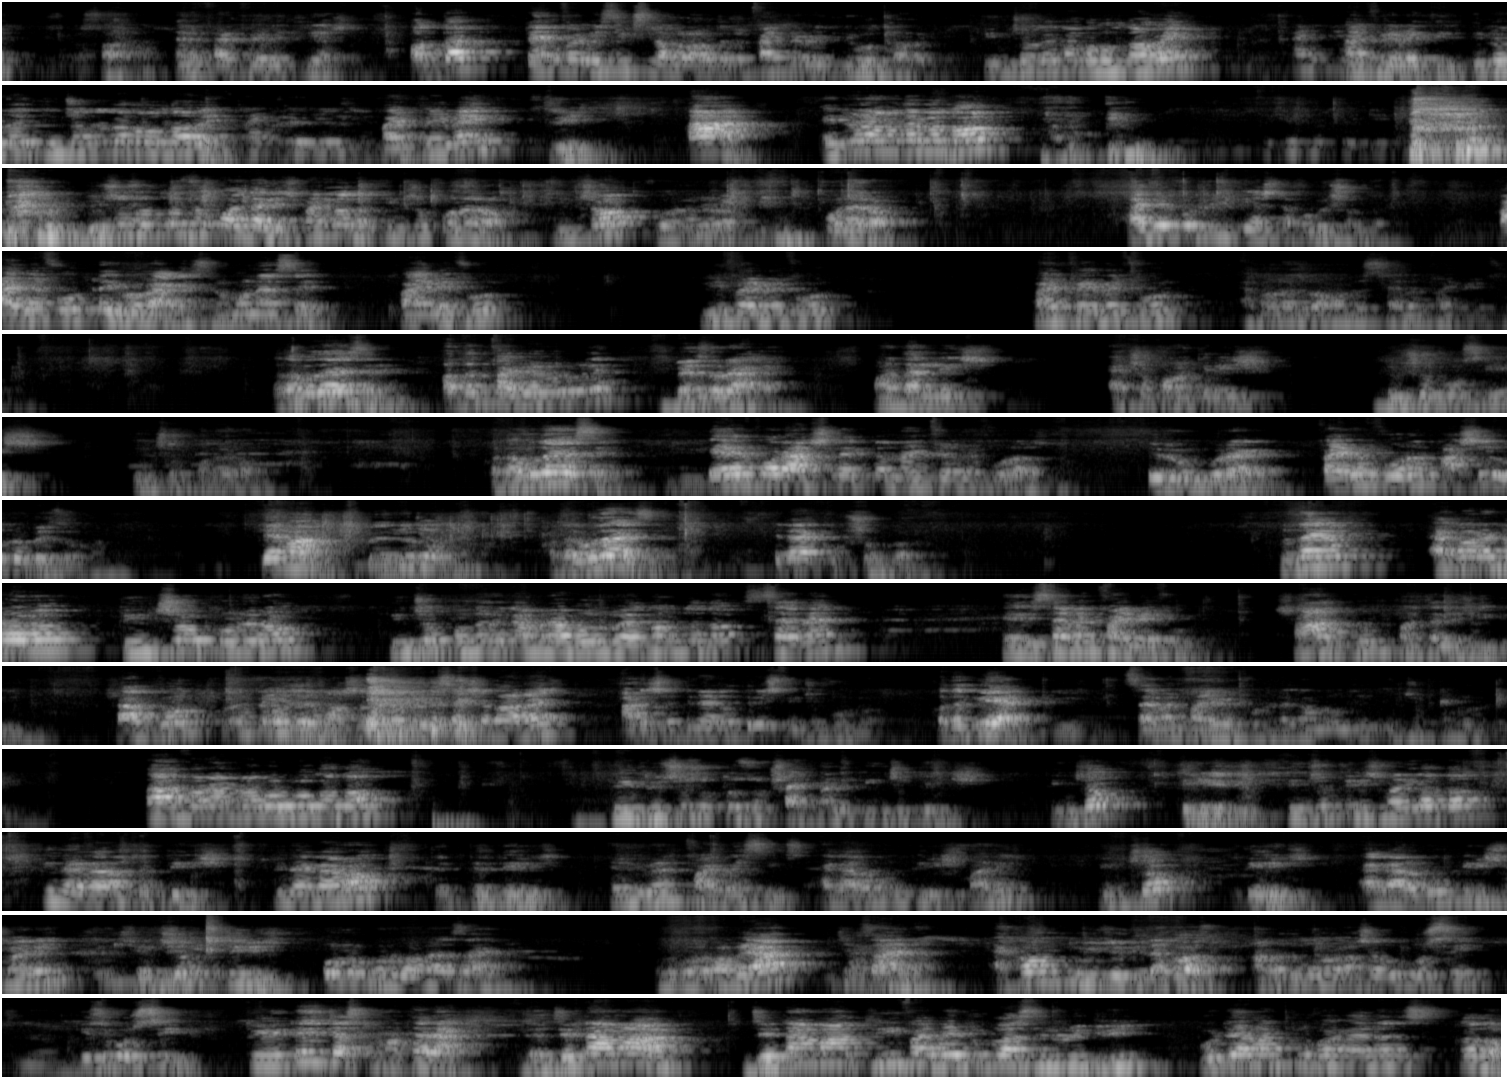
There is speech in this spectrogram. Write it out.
তাহলে ফাইভ ফাইভ থ্রি আসে। অর্থাৎ টেন ফাইভ সিক্স না বলা ফাইভ ফাইভ থ্রি বলতে হবে। তিনশোকে কত বলতে হবে? ফাইভ ফাইভ থ্রি তিনশোকে তিনশোকে কত বলতে হবে? ফাইভ ফাইভ বাই থ্রি আর এটা আমাদের কত? দুশো সত্তর পঁয়তাল্লিশ। মানে কত? তিনশো পনেরো। তিনশো পনেরো। ফাইভের ফোরের ইতিহাসটা খুবই সুন্দর। ফাইভের ফোরটা এইভাবে আগে ছিল। মনে আছে? Five by four three five by four five five by four এখন আসবে আমাদের সেভেন ফাইভ বাই ফোর কথা বোঝা গেছে? অর্থাৎ ফাইভ ফোর বলে বেশ ধরে আগে। পঁয়তাল্লিশ একশো পঁয়ত্রিশ দুশো পঁচিশ তিনশো পনেরো। কথা বোঝা গেছে? এরপর আসলে একটা নাইন ফাইভ ফোর আসবে। এরকম করে আগে। ফাইভ ফোর এর পাশেই ওটা বেজো মান? কে মান কথা বোঝা গেছে? এটা খুব সুন্দর। তো যাই হোক এখন এটা হলো তিনশো পনেরো। তিনশো পনেরোকে আমরা বলব এখন কত? সেভেন এই সেভেন ফাইভ ফোর সাত গুণ পঁয়তাল্লিশ ডিগ্রি। সাত গুণ? পাঁচশো পঁয়ত্রিশ আড়াইশ আড়াইশো তিন একত্রিশ তিনশো পনেরো। কত ক্লিয়ার সেভেন ফাইভ ফোর এটাকে আমরা বলছি তিনশো পনেরো ডিগ্রি তারপর আমরা বলব কত? দুই দুইশো সত্তর যোগ ষাট মানে তিনশো তিরিশ। তিনশো তিরিশ। তিনশো তিরিশ মানে কত? তিন এগারো তেত্রিশ। তিন এগারো তেত্রিশ। ইলেভেন ফাইভ বাই সিক্স এগারো গুণ তিরিশ মানে তিনশো তিরিশ। এগারো গুণ তিরিশ মানে তিনশো তিরিশ। কোনো কোনোভাবে আর যায় না। কোনো কোনোভাবে আর যায় না। এখন তুই যদি দেখো আমরা তো কোনো ভাষা করছি? কিছু করছি? তুই এটাই জাস্ট মাথায় রাখ যে যেটা আমার যেটা আমার three five by two plus zero degree ওটা আমার টু ফাইভ মাইনাস কত?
